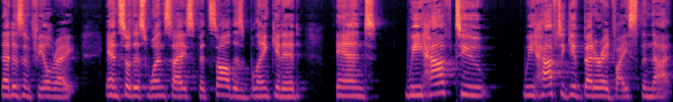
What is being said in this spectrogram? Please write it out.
that doesn't feel right. And so this one size fits all, this blanketed, and we have to we have to give better advice than that.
